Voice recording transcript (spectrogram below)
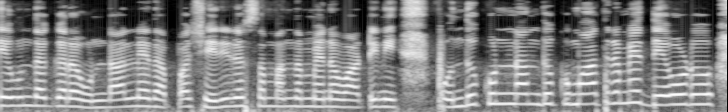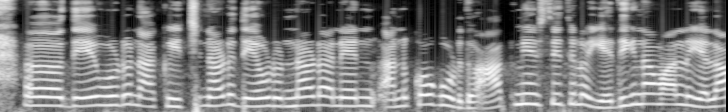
దేవుని దగ్గర ఉండాలనే తప్ప శరీర సంబంధమైన వాటిని పొందుకున్నందుకు మాత్రమే దేవుడు దేవుడు నాకు ఇచ్చినాడు దేవుడు ఉన్నాడు అని అనుకోకూడదు. ఆత్మీయ స్థితిలో ఎదిగిన వాళ్ళు ఎలా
